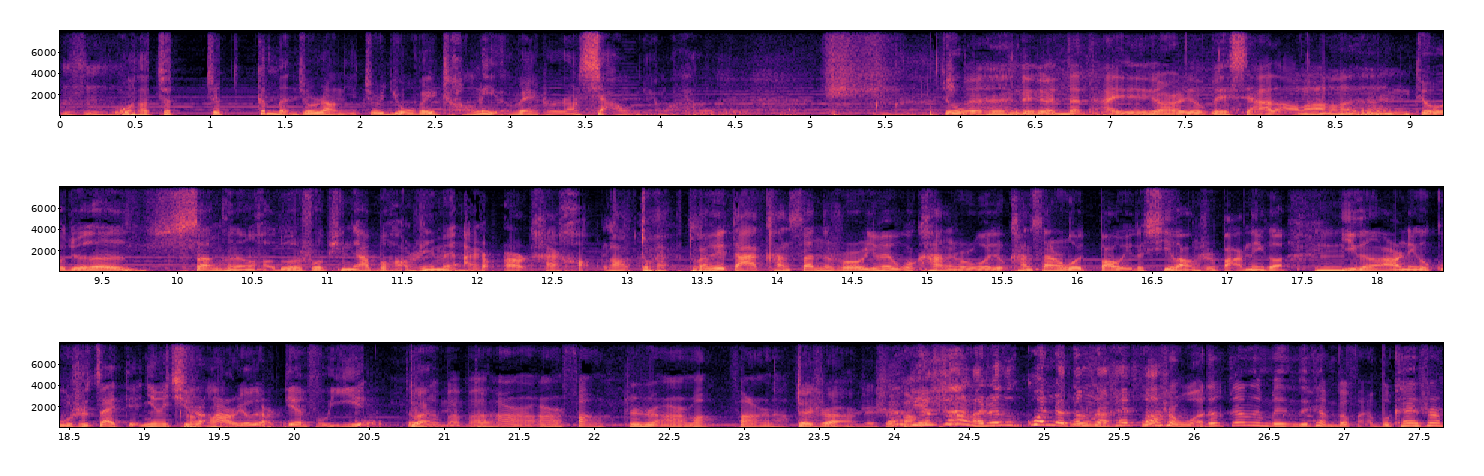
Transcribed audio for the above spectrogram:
嗯 哼我操，这这根本就让你就是有违常理的位置，让吓唬你，我操！就我那个蛋挞已经有点又被吓到了，我操！嗯，就我觉得三可能好多说评价不好，是因为二二太好了。对对，所以大家看三的时候，因为我看的时候，我就看三，我抱有的希望是把那个嗯一跟二那个故事再点，因为其实二有点颠覆一。对把把二二放，这是二吗？放着它。这是这是别放了，这都关着灯呢，还放不是，我都刚才没，你看别反正不开声，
